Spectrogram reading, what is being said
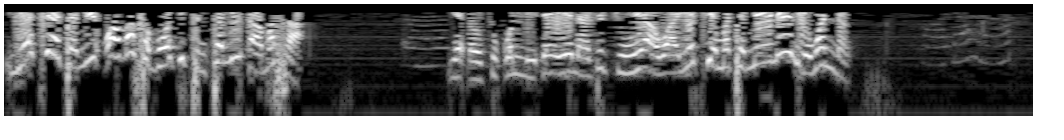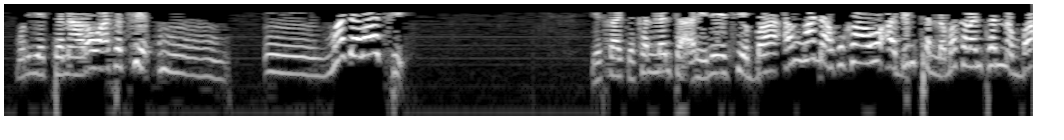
ya ce ta miƙo masa bokitin ta miƙa masa. Ya ɗauki kulli ɗaya yana jujjuyawa ya ce mata menene wannan? Muryar tana rawa tace madara ce. Ya sake kallon ta arene ya ce ba an hana ku kawo abin talla makarantar nan ba?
